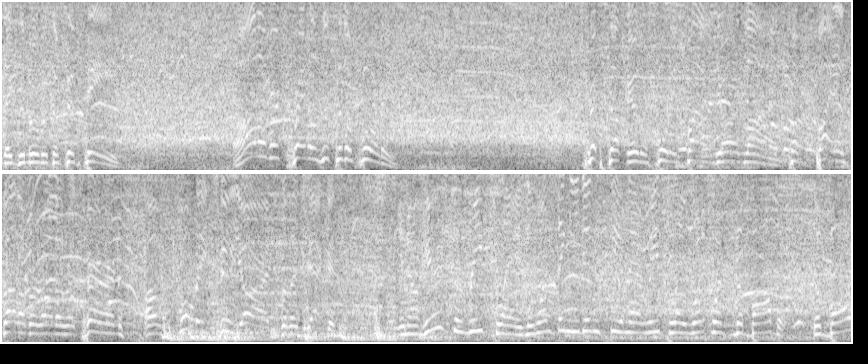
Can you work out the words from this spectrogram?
makes a move at the 15. Oliver cradles it to the 40 tripped up near the 45-yard line. Tobias Oliver on the return of 42 yards for the Jackets. You know, here's the replay. The one thing you didn't see in that replay was the bobble. The ball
